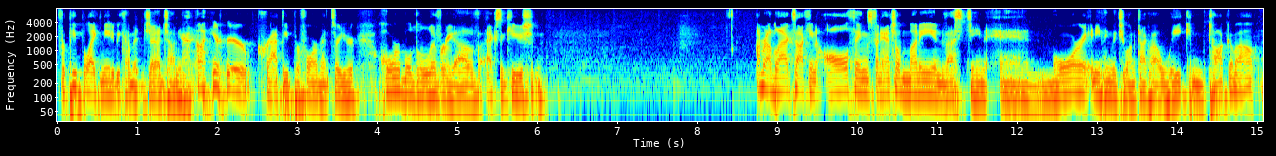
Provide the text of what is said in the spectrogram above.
For people like me to become a judge on your on your crappy performance or your horrible delivery of execution. I'm Rob Black, talking all things financial, money, investing, and more. Anything that you want to talk about, we can talk about.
